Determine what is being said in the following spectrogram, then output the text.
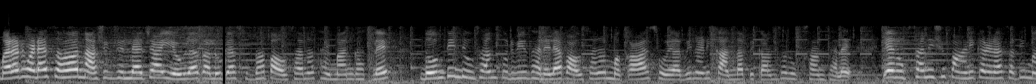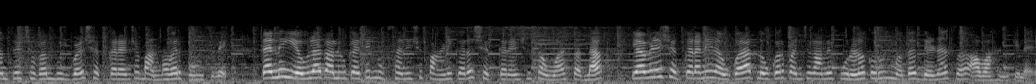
मराठवाड्यासह नाशिक जिल्ह्याच्या येवला तालुक्यात सुद्धा पावसानं थैमान घातले. दोन तीन दिवसांपूर्वी झालेल्या पावसानं मका सोयाबीन आणि कांदा पिकांचं नुकसान झालंय. या नुकसानीची पाहणी करण्यासाठी मंत्री छगन भुजबळ शेतकऱ्यांच्या बांधावर पोहोचले. त्यांनी येवला तालुक्यातील नुकसानीची पाहणी करत शेतकऱ्यांशी संवाद साधला. यावेळी शेतकऱ्यांनी लवकरात लवकर पंचनामे पूर्ण करून मदत देण्याचं आवाहन केलंय.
